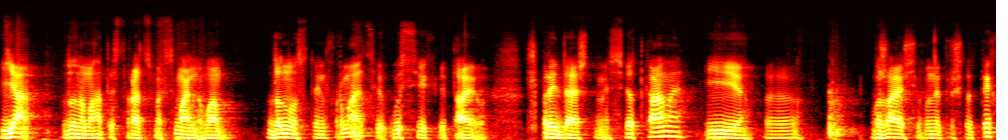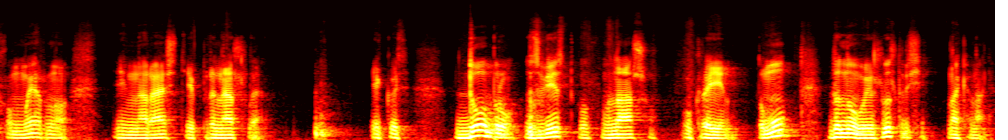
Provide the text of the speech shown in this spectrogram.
Я буду намагатися старатися максимально вам доносити інформацію. Усіх вітаю з прийдешніми святками і е, бажаю, щоб вони прийшли тихо, мирно і нарешті принесли якусь добру звістку в нашу Україну. Тому до нової зустрічі на каналі.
